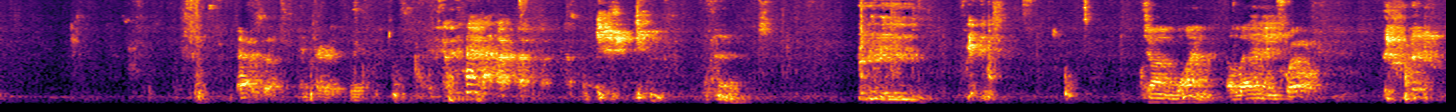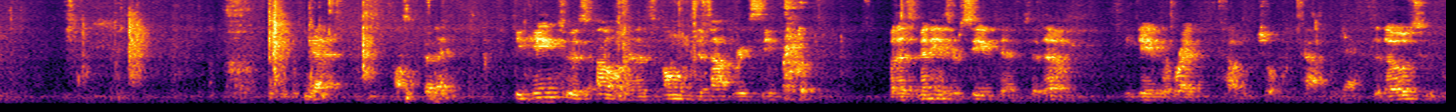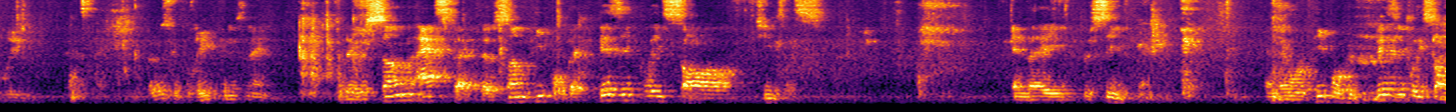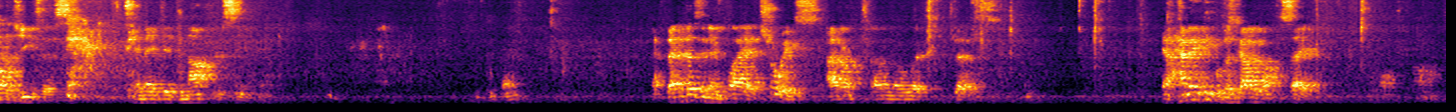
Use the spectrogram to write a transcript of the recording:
That was a imperative. Thing. John 1, 11 and 12. You? Awesome. He came to his own, and his own did not receive him. But as many as received him, to them he gave the right to become children of God. Yeah. To those who believe. Those who believed in his name. So there was some aspect of some people that physically saw Jesus. And they received him. And there were people who physically saw Jesus and they did not receive him. Okay? If that doesn't imply a choice, I don't, I don't know what does. Now, how many people does God want to save?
